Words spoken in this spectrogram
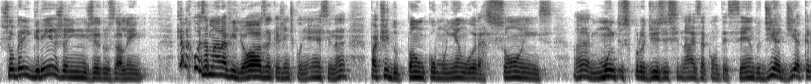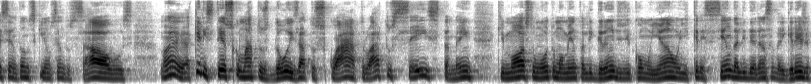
sobre a igreja em Jerusalém. Aquela coisa maravilhosa que a gente conhece, né? Partir do pão, comunhão, orações, né? muitos prodígios e sinais acontecendo, dia a dia acrescentando os que iam sendo salvos, é? Aqueles textos como Atos 2, Atos 4, Atos 6 também, que mostram um outro momento ali grande de comunhão e crescendo a liderança da igreja.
